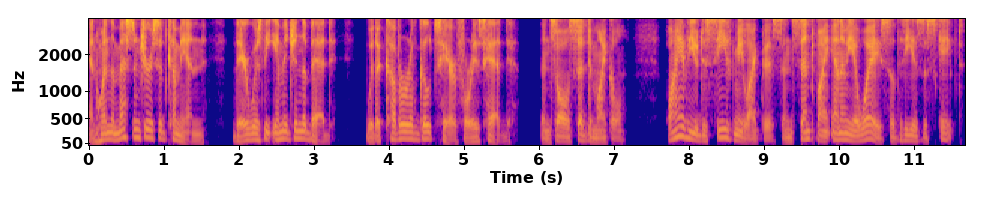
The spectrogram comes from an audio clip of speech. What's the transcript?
And when the messengers had come in, there was the image in the bed, with a cover of goat's hair for his head. Then Saul said to Michal, Why have you deceived me like this, and sent my enemy away so that he has escaped?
